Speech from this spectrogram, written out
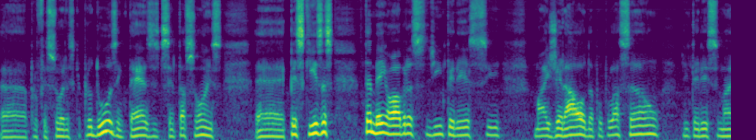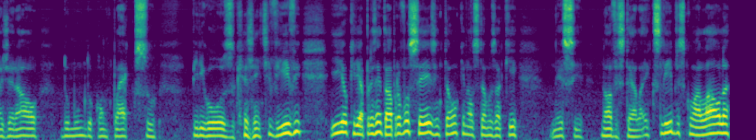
uh, professores que produzem teses, dissertações, uh, pesquisas, também obras de interesse mais geral da população, de interesse mais geral do mundo complexo, perigoso que a gente vive. E eu queria apresentar para vocês, então, que nós estamos aqui nesse Nova Estela Ex Libris com a Laura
